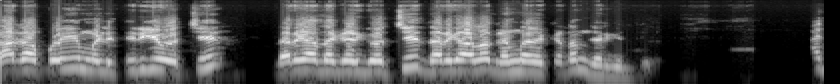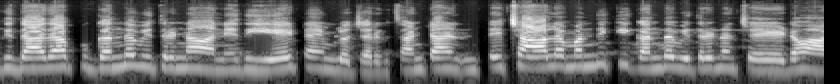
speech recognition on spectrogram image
దాకా పోయి మళ్ళీ తిరిగి వచ్చి దర్గా దగ్గరికి వచ్చి దర్గాలో గంధం ఎక్కడం జరిగింది. అది దాదాపు గంధ వితరణ అనేది ఏ టైంలో జరగచ్చు అంటే అంటే చాలా మందికి గంధ వితరణ చేయడం ఆ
